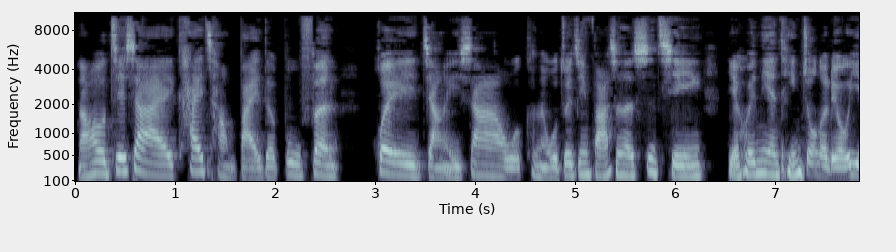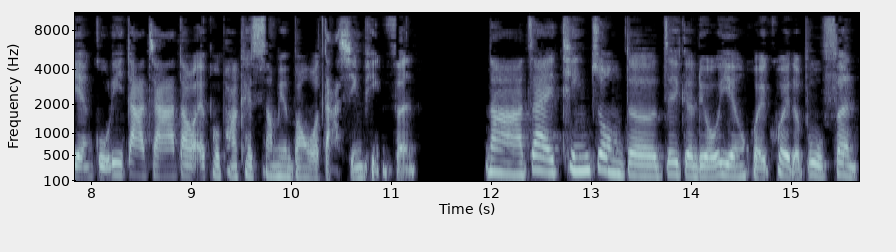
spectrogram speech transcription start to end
然后接下来开场白的部分。会讲一下我可能我最近发生的事情，也会念听众的留言，鼓励大家到 Apple Podcast 上面帮我打新评分。那在听众的这个留言回馈的部分，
